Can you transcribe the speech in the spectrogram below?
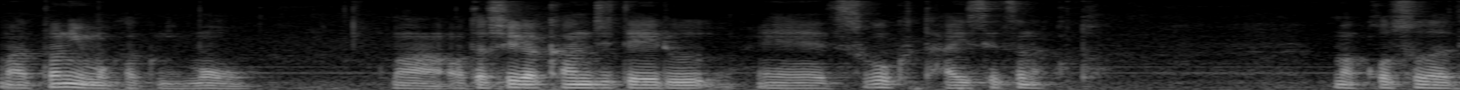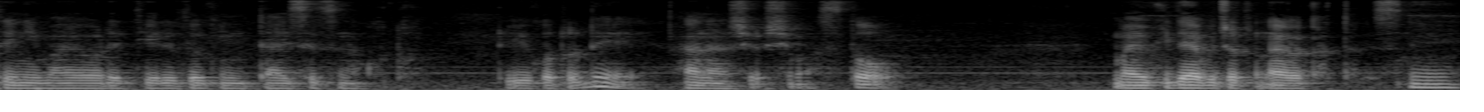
まあ、とにもかくにも、まあ、私が感じている、えーすごく大切なこと、まあ、子育てに迷われている時に大切なことということで話をしますと前置きだいぶちょっと長かったですね。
